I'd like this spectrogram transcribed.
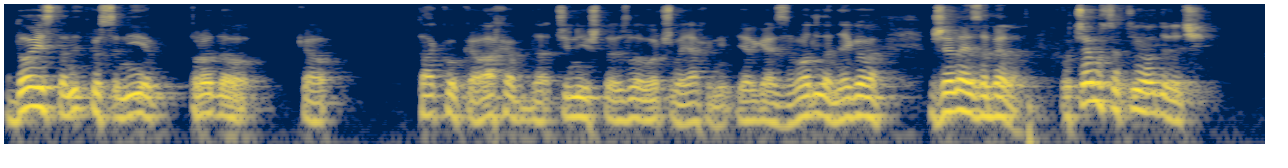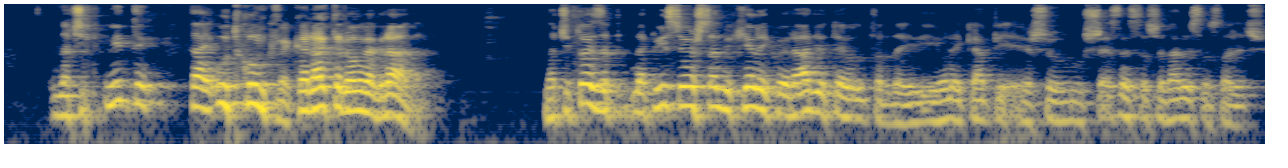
Doista nitko se nije prodao kao tako kao Ahab da čini što je zlo u očima jer ga je zavodila njegova žena Izabela. O čemu sam ti ovdje reći? Znači, vidite taj utkunkve, karakter ovoga grada. Znači, to je napisao još San Micheli koji je radio te utvrde i one kapije još u 16. 17. stoljeću.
